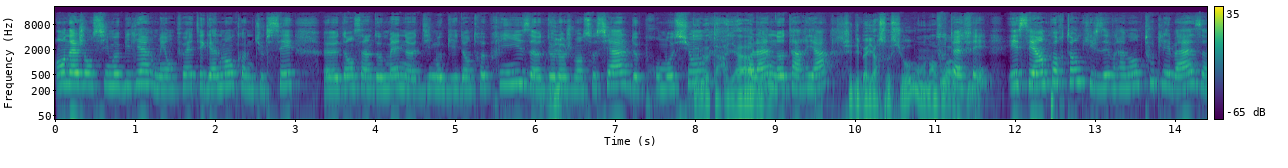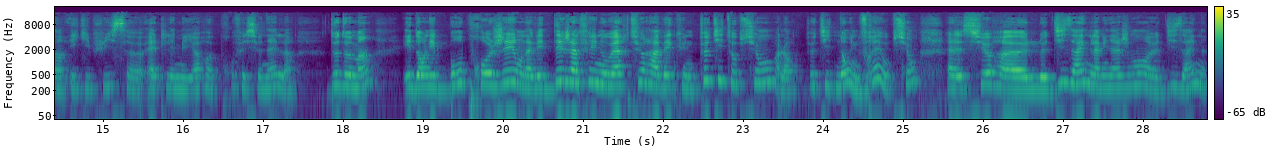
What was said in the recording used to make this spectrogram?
en agence immobilière, mais on peut être également, comme tu le sais, euh, dans un domaine d'immobilier d'entreprise, de logement social, de promotion. De notariat. Voilà, notariat. Chez des bailleurs sociaux, on en voit. Tout à fait. Et c'est important qu'ils aient vraiment toutes les bases et qu'ils puissent euh, être les meilleurs professionnels de demain. Et dans les beaux projets, on avait déjà fait une ouverture avec une petite option, alors petite non, une vraie option, euh, sur euh, le design, l'aménagement euh, design.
